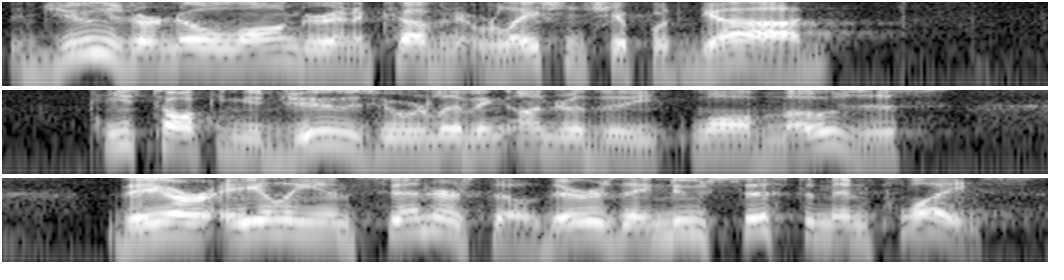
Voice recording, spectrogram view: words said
The Jews are no longer in a covenant relationship with God. He's talking to Jews who are living under the law of Moses. They are alien sinners, though. There is a new system in place.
